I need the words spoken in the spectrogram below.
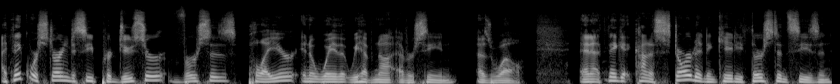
I think we're starting to see producer versus player in a way that we have not ever seen as well. And I think it kind of started in Katie Thurston's season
